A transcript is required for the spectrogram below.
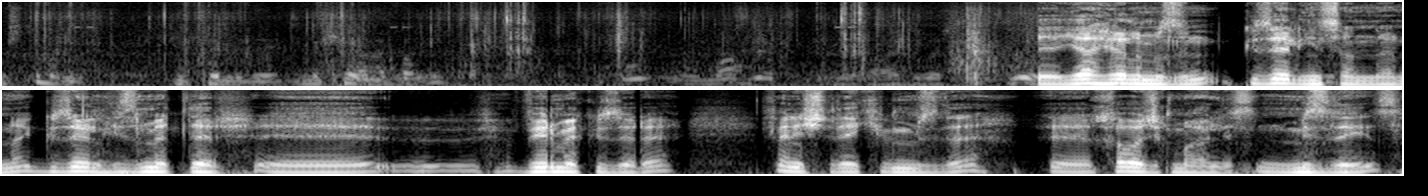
geçti mi? Yeterli de. Meşe Yahyalımızın güzel insanlarına güzel hizmetler e, vermek üzere Fen İşleri ekibimizde e, Kavacık Mahallesimizdeyiz.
